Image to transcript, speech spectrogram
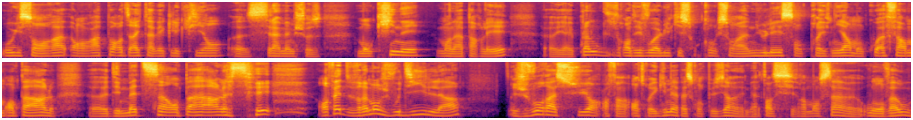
où ils sont en, rapport direct avec les clients, euh, c'est la même chose. Mon kiné m'en a parlé. Euh, il y avait plein de rendez-vous à lui qui sont, qui sont annulés sans prévenir. Mon coiffeur m'en parle. Euh, des médecins en parlent. C'est en fait vraiment, je vous dis là, je vous rassure, enfin entre guillemets, parce qu'on peut se dire, mais attends, si c'est vraiment ça, où on va où?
